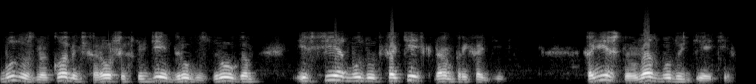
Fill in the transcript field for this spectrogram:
буду знакомить хороших людей друг с другом, и все будут хотеть к нам приходить. Конечно, у нас будут дети.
